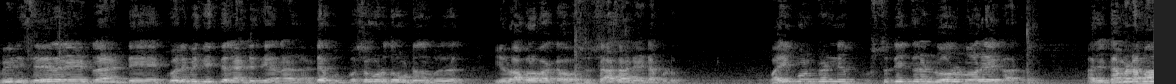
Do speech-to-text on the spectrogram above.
వీడి శరీరం ఏంట్రా అంటే కొలిమి తిత్తి లాంటిది అన్నాడు. అంటే బుస కొడుతూ ఉంటుంది ఈ లోపల పక్క శ్వాస ఆడేటప్పుడు వైకుంఠుణ్ణి స్థుతించిన నోరు నోరే కాదు. అది డమడమా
